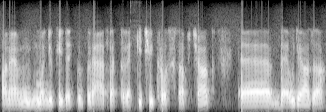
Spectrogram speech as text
hanem mondjuk így az átlagtól egy kicsit rosszabb csak, de ugye az a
